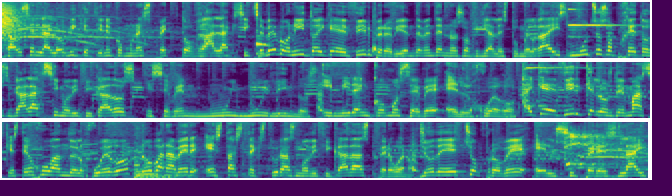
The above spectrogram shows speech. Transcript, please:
Fijaos en la lobby que tiene como un aspecto Galaxy. Se ve bonito, hay que decir, pero evidentemente no es oficial de Stumbleguys. Muchos objetos Galaxy modificados que se ven muy, muy lindos. Y miren cómo se ve el juego. Hay que decir que los demás que estén jugando el juego no van a ver estas texturas modificadas, pero bueno, yo de hecho probé el Super Slide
